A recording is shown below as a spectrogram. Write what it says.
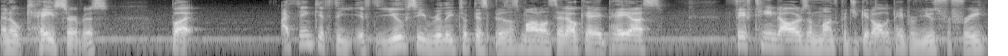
an okay service, but I think if the if the UFC really took this business model and said, okay, pay us fifteen dollars a month, but you get all the pay per views for free,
